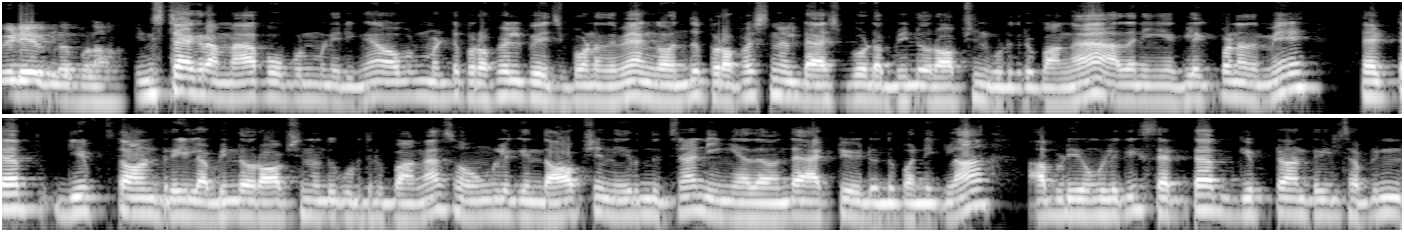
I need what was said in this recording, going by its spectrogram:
வீடியோக்குள்ள போகலாம் இன்ஸ்டாகிராம் ஆப் ஓப்பன் பண்ணிடுங்க. ஓப்பன் பண்ணிட்டு ப்ரொஃபைல் பேஜ் போனதுமே அங்கே வந்து ப்ரொஃபஷனல் டேஷ்போர்ட் அப்படின்னு ஒரு ஆப்ஷன் கொடுத்துருப்பாங்க. அதை நீங்கள் கிளிக் பண்ணதுமே செட்டப் கிஃப்ட் ஆன் ரீல் அப்படின்ற ஒரு ஆப்ஷன் வந்து கொடுத்துருப்பாங்க. ஸோ உங்களுக்கு இந்த ஆப்ஷன் இருந்துச்சுன்னா நீங்கள் அதை வந்து ஆக்டிவேட் வந்து பண்ணிக்கலாம். அப்படி உங்களுக்கு செட்டப் கிஃப்ட் ஆன் ரீல்ஸ் அப்படின்னு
